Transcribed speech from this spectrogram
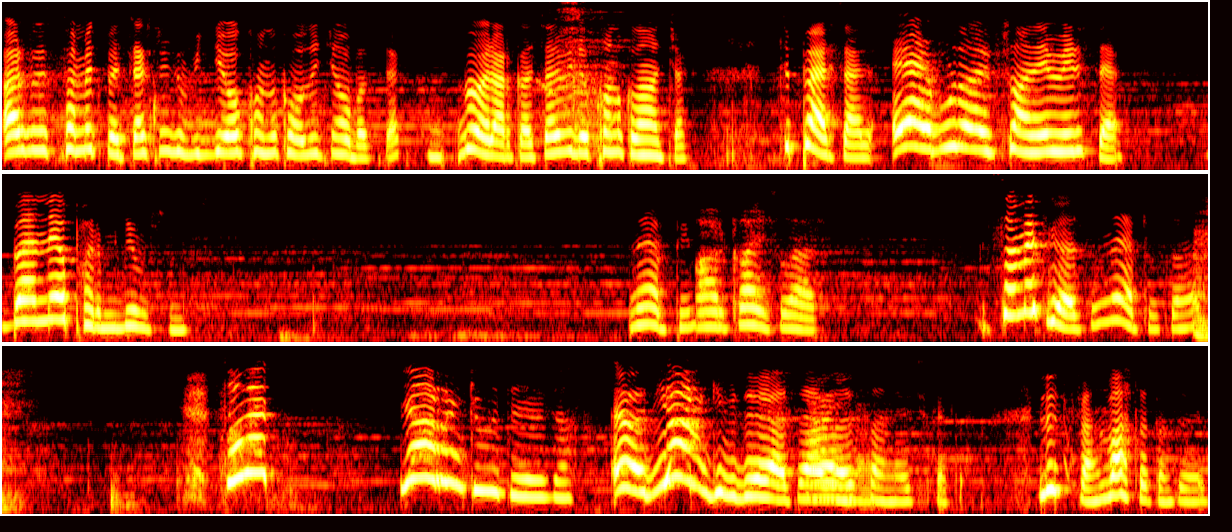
Arkadaşlar Samet basacak çünkü video konuk olduğu için o basacak. Böyle arkadaşlar video konuk olan açacak. Supercell eğer buradan efsane verirse ben ne yaparım biliyor musunuz? Ne yapayım? Arkadaşlar. Samet gelsin ne yapayım Samet? Samet yarınki videoya gel. Evet yarınki videoya gelsin Aynen. efsane çıkarsa. Lütfen başlatın Samet.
